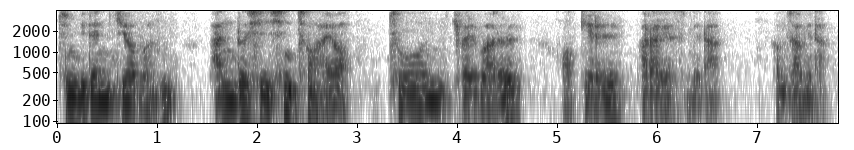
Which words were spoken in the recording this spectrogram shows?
준비된 기업은 반드시 신청하여 좋은 결과를 얻기를 바라겠습니다. 감사합니다.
